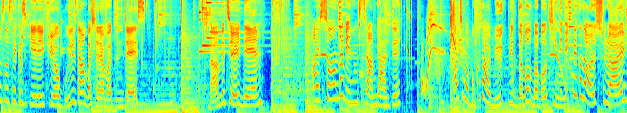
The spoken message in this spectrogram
fazla sakız gerekiyor. Bu yüzden başaramadın Jess. Ben bitirdim. Ay sonunda benim sıram geldi. Acaba bu kadar büyük bir double bubble çiğnemek ne kadar sürer?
